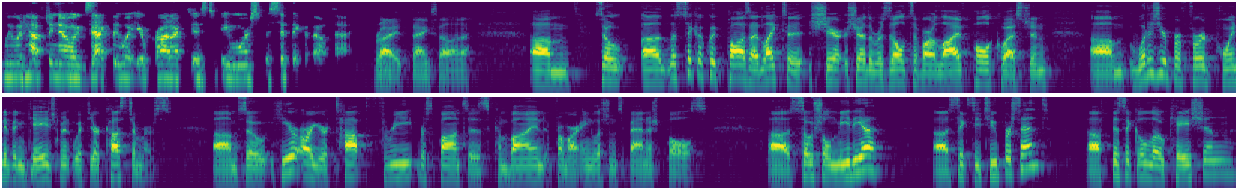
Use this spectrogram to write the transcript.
We would have to know exactly what your product is to be more specific about that. Right, thanks, Elena. Um, so uh, let's take a quick pause. I'd like to share, share the results of our live poll question. Um, what is your preferred point of engagement with your customers? Um, so here are your top three responses combined from our English and Spanish polls. Uh, social media, 62%, uh, uh, physical location,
